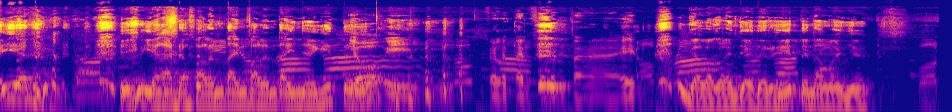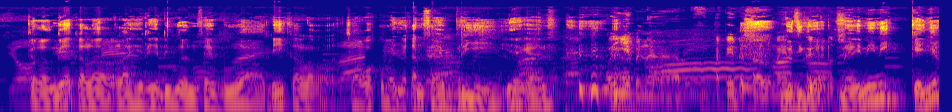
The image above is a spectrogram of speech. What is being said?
iya kan, yang ada Valentine Valentine-nya gitu. yo Valentine Valentine Gak bakalan jauh dari situ namanya. Kalau enggak kalau lahirnya di bulan Februari, kalau cowok kebanyakan Febri, ya kan? Oh iya benar. Tapi udah terlalu Gue juga. Nah ini nih kayaknya,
